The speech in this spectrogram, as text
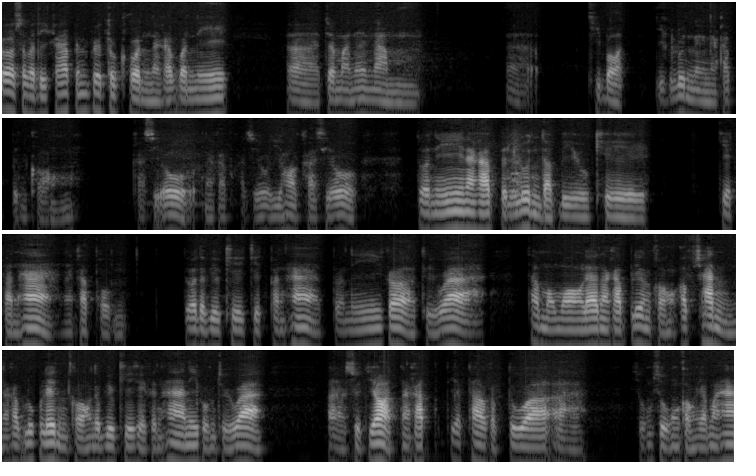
ก็สวัสดีครับเพื่อนๆทุกคนนะครับ วันนี้จะมาแนะนำคีย์บอร์ดอีกรุ่นหนึ่งนะครับ เป็นของ Casio นะครับ Casio ยี่ห้อ Casio ตัวนี้นะครับเป็นรุ่น WK 7005นะครับผมตัว WK 7005ตัวนี้ก็ถือว่าถ้ามองมองแล้วนะครับ เรื่องของออปชันนะครับลูกเล่นของ WK 7005นี้ผมถือว่าอ่าสุดยอดนะครับ เทียบเท่ากับตัวอ่า สูงสูงของ Yamaha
